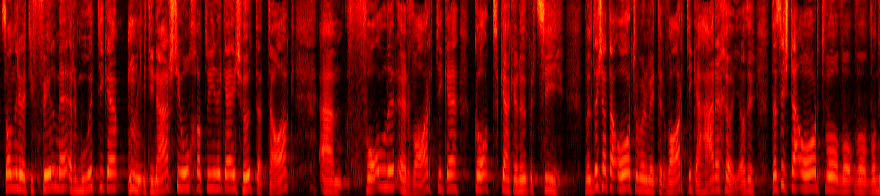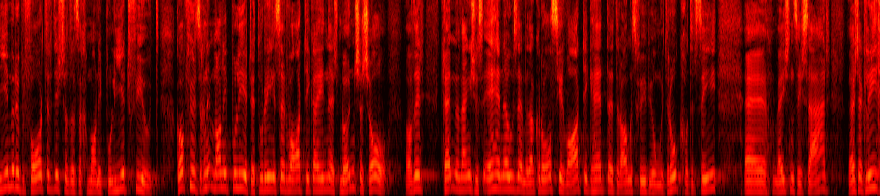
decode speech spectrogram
Sondern ich möchte dich viel mehr ermutigen, in die nächste Woche, die du reingehst, heute Tag, ähm, voller Erwartungen Gott gegenüber zu sein. Weil das ist ja der Ort, wo wir mit Erwartungen herkommen. Oder? Das ist der Ort, wo, wo, wo, wo niemand überfordert ist oder sich manipuliert fühlt. Gott fühlt sich nicht manipuliert, wenn du riesige Erwartungen hast. Menschen schon. Oder? Kennt man manchmal aus Ehen heraus, wenn man da grosse Erwartungen hat, der fühlt bei unter Druck oder sie. Äh, meistens ist es er. Das ist ja gleich.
